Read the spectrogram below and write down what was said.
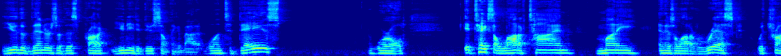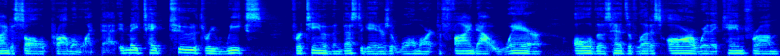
You, the vendors of this product, you need to do something about it. Well, in today's world, it takes a lot of time, money, and there's a lot of risk with trying to solve a problem like that. It may take two to three weeks for a team of investigators at Walmart to find out where all of those heads of lettuce are, where they came from.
